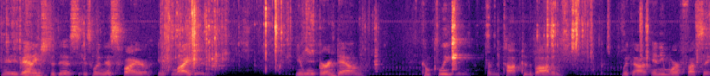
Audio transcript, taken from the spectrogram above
The advantage to this is when this fire is lighted, it will burn down completely from the top to the bottom without any more fussing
